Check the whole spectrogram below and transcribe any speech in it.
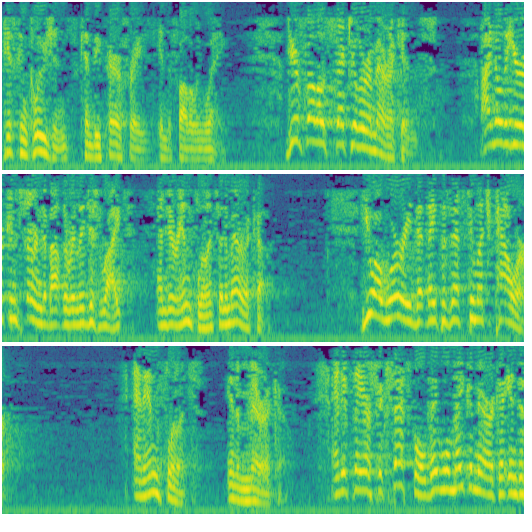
His conclusions can be paraphrased in the following way. Dear fellow secular Americans, I know that you're concerned about the religious right and their influence in America. You are worried that they possess too much power and influence in America. And if they are successful, they will make America into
